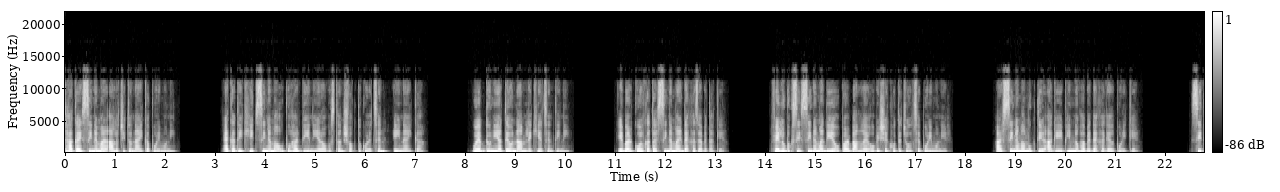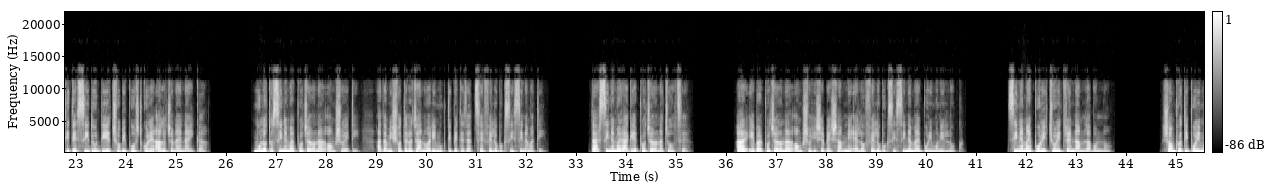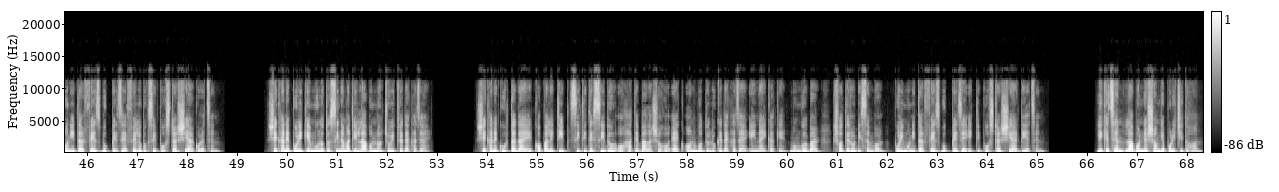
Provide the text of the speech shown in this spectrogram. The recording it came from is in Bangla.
ঢাকায় সিনেমার আলোচিত নায়িকা পরিমণি। একাধিক হিট সিনেমা উপহার দিয়ে নিয়ের অবস্থান শক্ত করেছেন এই নায়িকা। ওয়েব দুনিয়াতেও নাম লিখিয়েছেন তিনি। এবার কলকাতার সিনেমায় দেখা যাবে তাকে। ফেলুবুক্সি সিনেমা দিয়ে ওপার বাংলায় অভিষেক হতে চলছে পরিমণির। আর সিনেমা মুক্তির আগেই ভিন্নভাবে দেখা গেল পরীকে। সিথিতে সিঁদুর দিয়ে ছবি পোস্ট করে আলোচনায় নায়িকা। মূলত সিনেমার প্রচারণার অংশ এটি। আগামী সতেরো জানুয়ারি মুক্তি পেতে যাচ্ছে ফেলুবুক্সি সিনেমাটি। তার সিনেমার আগে প্রচারণা চলছে। আর এবার প্রচারণার অংশ হিসেবে সামনে এলো ফেলুবুক্সি সিনেমায় পরিমণির লুক। সিনেমায় পরীর চরিত্রের নাম লাবণ্য। সম্প্রতি পরিমণি তার ফেসবুক পেজে ফেলুবুক্সির পোস্টার শেয়ার করেছেন। সেখানে পরীকে মূলত সিনেমাটির লাবণ্যর চরিত্রে দেখা যায়। সেখানে কুর্তা গায়ে, কপালে টিপ, সিথিতে সিঁদুর ও হাতে বালাসহ এক অনবদ্য লুকে দেখা যায় এই নায়িকাকে। মঙ্গলবার, সতেরো ডিসেম্বর পরিমণি তার ফেসবুক পেজে একটি পোস্টার শেয়ার দিয়েছেন। লিখেছেন, লাবণ্যের সঙ্গে পরিচিত হন।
